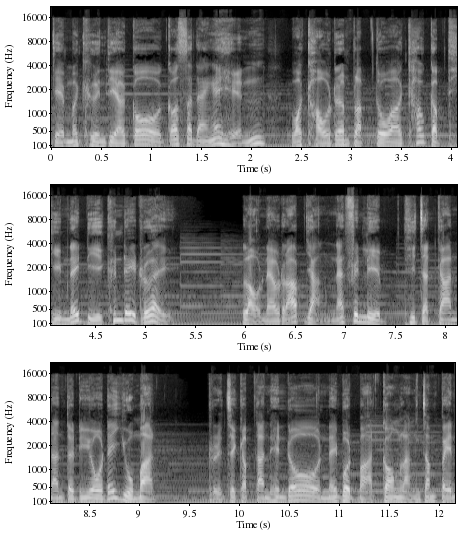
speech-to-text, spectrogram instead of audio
เกมเมื่อคืนเตียโก้ก็แสดงให้เห็นว่าเขาเริ่มปรับตัวเข้ากับทีมได้ดีขึ้นได้เรื่อยๆเหล่าแนวรับอย่างแนทฟิลิปที่จัดการอันโตนิโอได้อยู่หมัด หรือจะกับตันเฮนโดในบทบาทกองหลังจำเป็น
